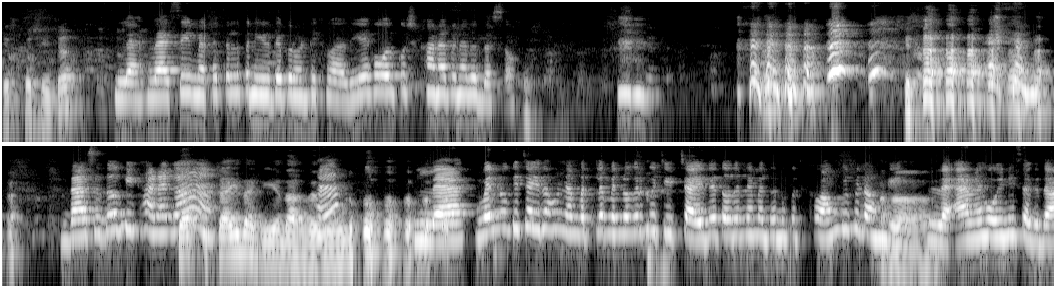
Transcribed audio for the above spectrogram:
किस खुशी च? ਲੈ ਵੈਸੇ ਹੀ ਮੈਂ ਕਿਹਾ ਚਲ ਪਨੀਰ ਦੇ ਪਰੌਂਠੇ ਖਵਾ ਦਈਏ ਹੋਰ ਕੁਝ ਖਾਣਾ ਪੀਣਾ ਤਾਂ ਦੱਸੋ। ਦੱਸ ਦੋ ਕੀ ਖਾਣਾਗਾ ਚਾ- ਚਾਹੀਦਾ ਕੀ ਹੈ ਦੱਸ ਦੇ ਮੈਨੂੰ। ਲੈ ਮੈਨੂੰ ਕੀ ਚਾਹੀਦਾ ਹੁੰਦਾ? ਮਤਲਬ ਮੈਨੂੰ ਅਗਰ ਕੋਈ ਚੀਜ਼ ਚਾਹੀਦੀ ਹੈ ਤਾਂ ਉਹਦੇ ਲਈ ਮੈਂ ਤੁਹਾਨੂੰ ਕੁਝ ਖਵਾਉਂਗੀ ਪਿਲਾਉਂਗੀ। ਹਾਂ। ਲੈ ਐਵੇਂ ਹੋ ਹੀ ਨਹੀਂ ਸਕਦਾ।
